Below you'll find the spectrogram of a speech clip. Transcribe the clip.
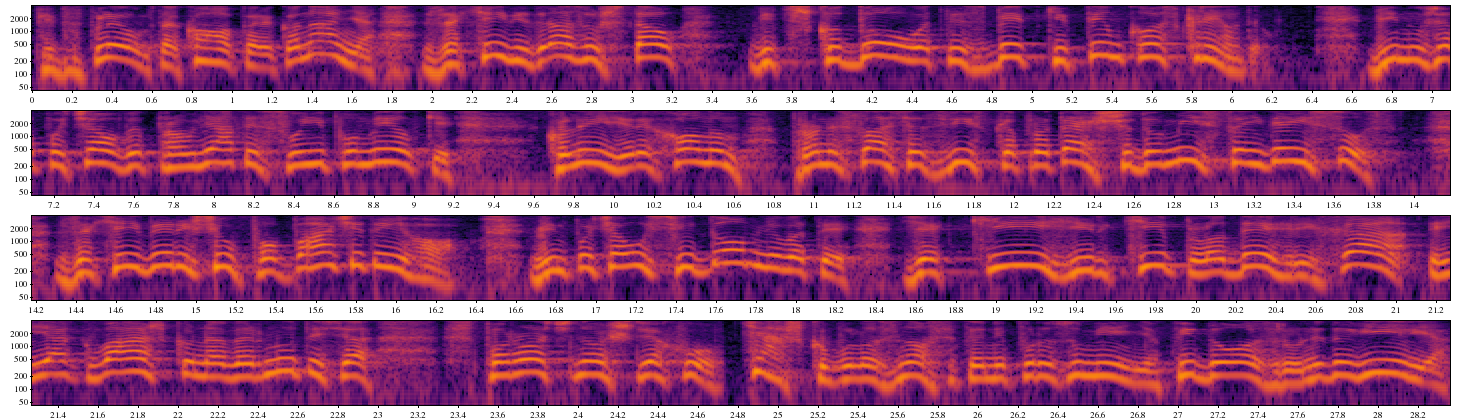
Під впливом такого переконання Захей відразу ж став відшкодовувати збитки тим, кого скривдив. Він уже почав виправляти свої помилки, Коли Єрихоном пронеслася звістка про те, що до міста йде Ісус, Захей вирішив побачити його. Він почав усвідомлювати, які гіркі плоди гріха і як важко навернутися з порочного шляху. Тяжко було зносити непорозуміння, підозру, недовір'я,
